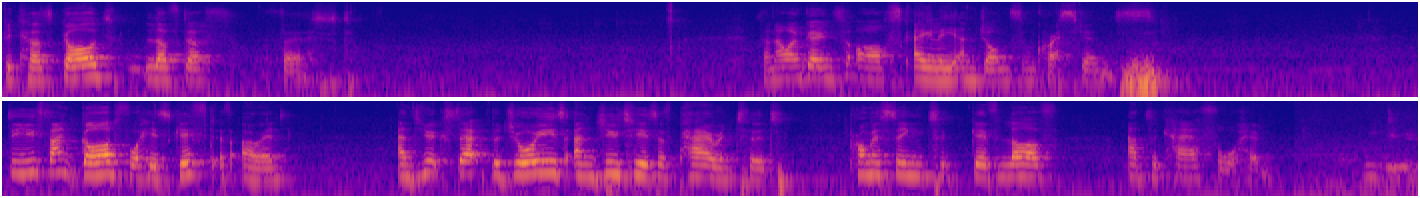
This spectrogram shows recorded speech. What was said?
because God loved us first. So now I'm going to ask Ailey and John some questions. Do you thank God for his gift of Owen and you accept the joys and duties of parenthood, promising to give love and to care for him? We do.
